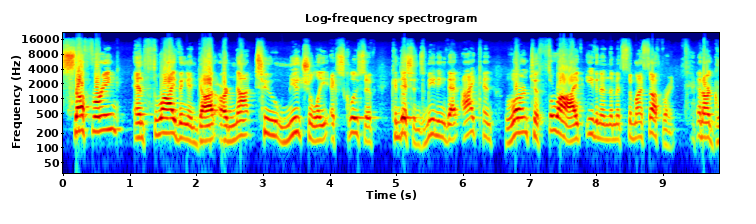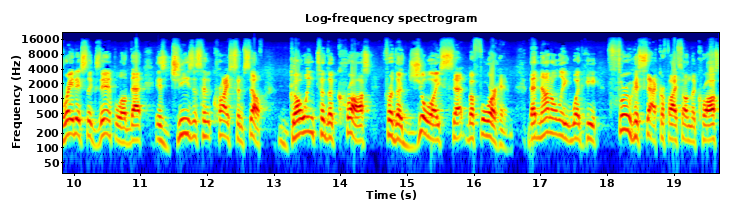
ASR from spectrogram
Suffering and thriving in God are not two mutually exclusive conditions, meaning that I can learn to thrive even in the midst of my suffering. And our greatest example of that is Jesus Christ Himself going to the cross for the joy set before Him. That not only would He, through His sacrifice on the cross,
